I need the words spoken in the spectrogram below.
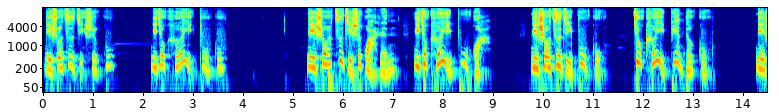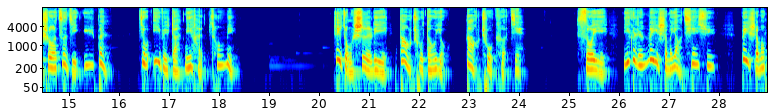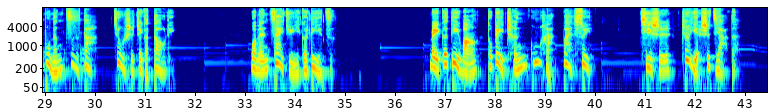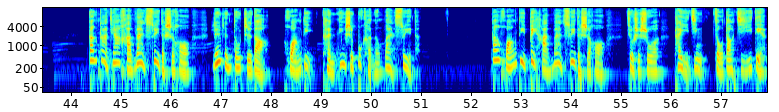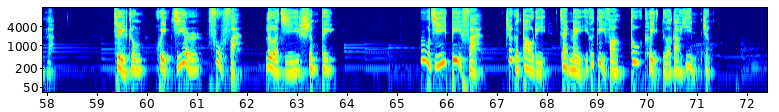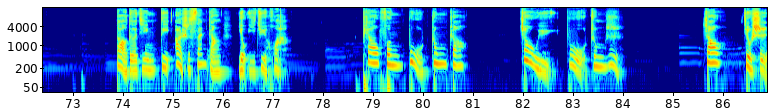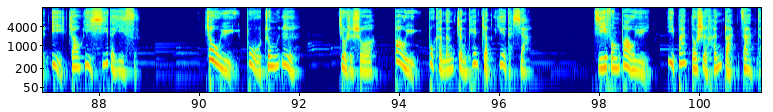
你说自己是孤，你就可以不孤。你说自己是寡人，你就可以不寡；你说自己不古，就可以变得古。你说自己愚笨，就意味着你很聪明。这种事例到处都有，到处可见。所以，一个人为什么要谦虚？为什么不能自大？就是这个道理。我们再举一个例子：每个帝王都被臣公喊万岁，其实这也是假的。当大家喊万岁的时候，人人都知道皇帝肯定是不可能万岁的。当皇帝被喊万岁的时候，就是说他已经走到极点了，最终会极而复返，乐极生悲。物极必反，这个道理在每一个地方都可以得到印证。《道德经》第二十三章有一句话：“飘风不终朝，骤雨不终日。”朝就是一朝一夕的意思。骤雨不终日，就是说暴雨不可能整天整夜的下。疾风暴雨一般都是很短暂的，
